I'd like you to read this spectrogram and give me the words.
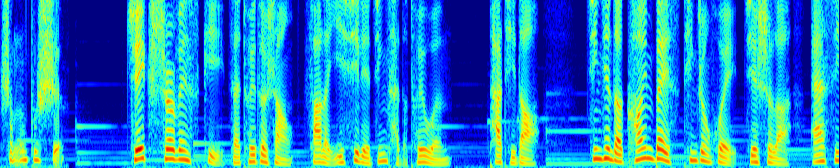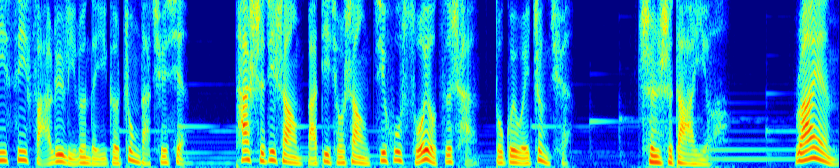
什么不是。Jake Chervinsky 在推特上发了一系列精彩的推文，他提到今天的 Coinbase 听证会揭示了 SEC 法律理论的一个重大缺陷，它实际上把地球上几乎所有资产都归为证券，真是大意了。Ryan，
